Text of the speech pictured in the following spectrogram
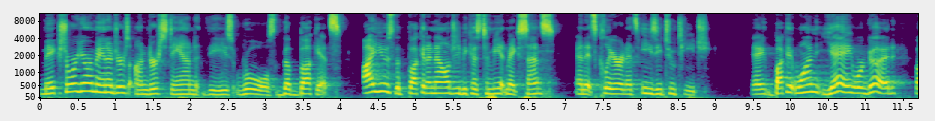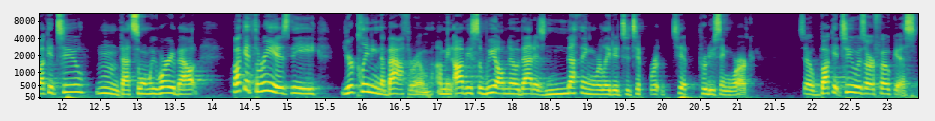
Make sure your managers understand these rules, the buckets. I use the bucket analogy because to me it makes sense and it's clear and it's easy to teach. Okay, bucket one, yay, we're good. Bucket two, mm, that's the one we worry about. Bucket three is the you're cleaning the bathroom. I mean, obviously, we all know that is nothing related to tip, tip producing work. So, bucket two is our focus.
